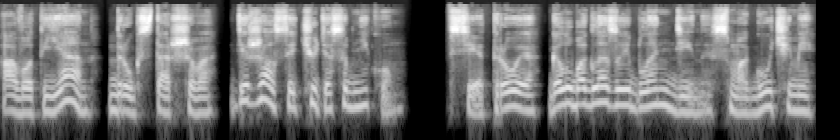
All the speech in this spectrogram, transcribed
А вот Ян, друг старшего, держался чуть особняком. Все трое – голубоглазые блондины с могучими,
